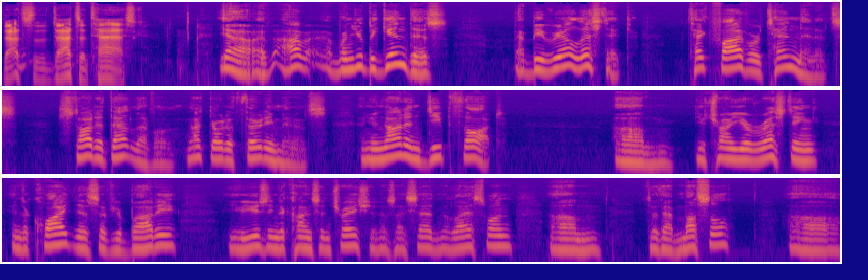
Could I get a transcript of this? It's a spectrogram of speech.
That's that's a task. Yeah, I, when you begin this, uh, be realistic. Take five or 10 minutes. Start at that level, not go to 30 minutes. And you're not in deep thought. Um, you're trying, you're resting in the quietness of your body. You're using the concentration, as I said in the last one, um, to that muscle, uh,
